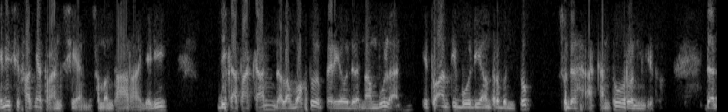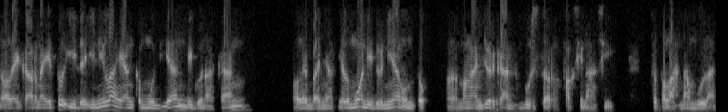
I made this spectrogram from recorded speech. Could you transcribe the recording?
ini sifatnya transien sementara. Jadi dikatakan dalam waktu periode 6 bulan itu antibodi yang terbentuk sudah akan turun gitu. Dan oleh karena itu ide inilah yang kemudian digunakan oleh banyak ilmuwan di dunia untuk uh, menganjurkan booster vaksinasi setelah 6 bulan.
